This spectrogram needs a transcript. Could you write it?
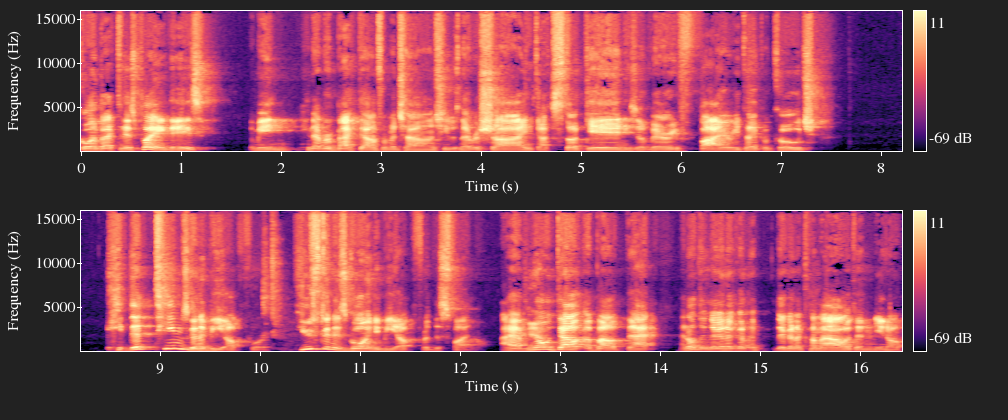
going back to his playing days, I mean, he never backed down from a challenge. He was never shy. He got stuck in. He's a very fiery type of coach. He, the team's going to be up for it. Houston is going to be up for this final. I have yeah. no doubt about that. I don't think they're going to they're going to come out and you know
